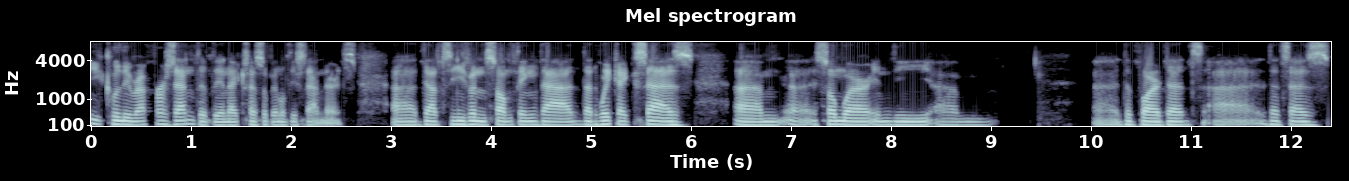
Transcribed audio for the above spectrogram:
equally represented in accessibility standards. Uh, that's even something that that WCAG says um, uh, somewhere in the um, uh, the part that uh, that says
